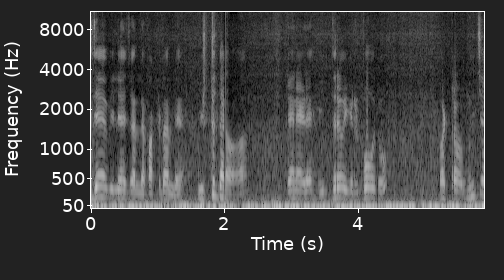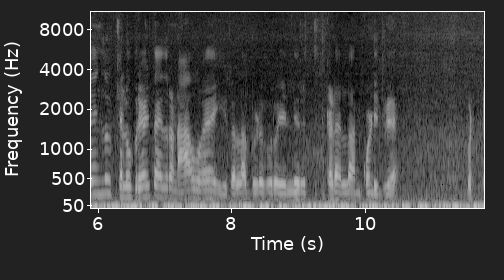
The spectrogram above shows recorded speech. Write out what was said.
ಇದೇ ವಿಲೇಜಲ್ಲೇ ಪಕ್ಕದಲ್ಲಿ. ಇಷ್ಟು ದಡ ಏನು ಹೇಳಿ, ಇದ್ರೆ ಇರ್ಬೋದು. ಬಟ್ ಮುಂಚೆಯಿಂದಲೂ ಕೆಲವೊಬ್ರು ಹೇಳ್ತಾ ಇದ್ರು ನಾವು "ಏ, ಇದೆಲ್ಲ ಬಿಡುಗರು ಎಲ್ಲಿರುತ್ತೆ ಕಡೆ ಎಲ್ಲ ಅನ್ಕೊಂಡಿದ್ವಿ. ಬಟ್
